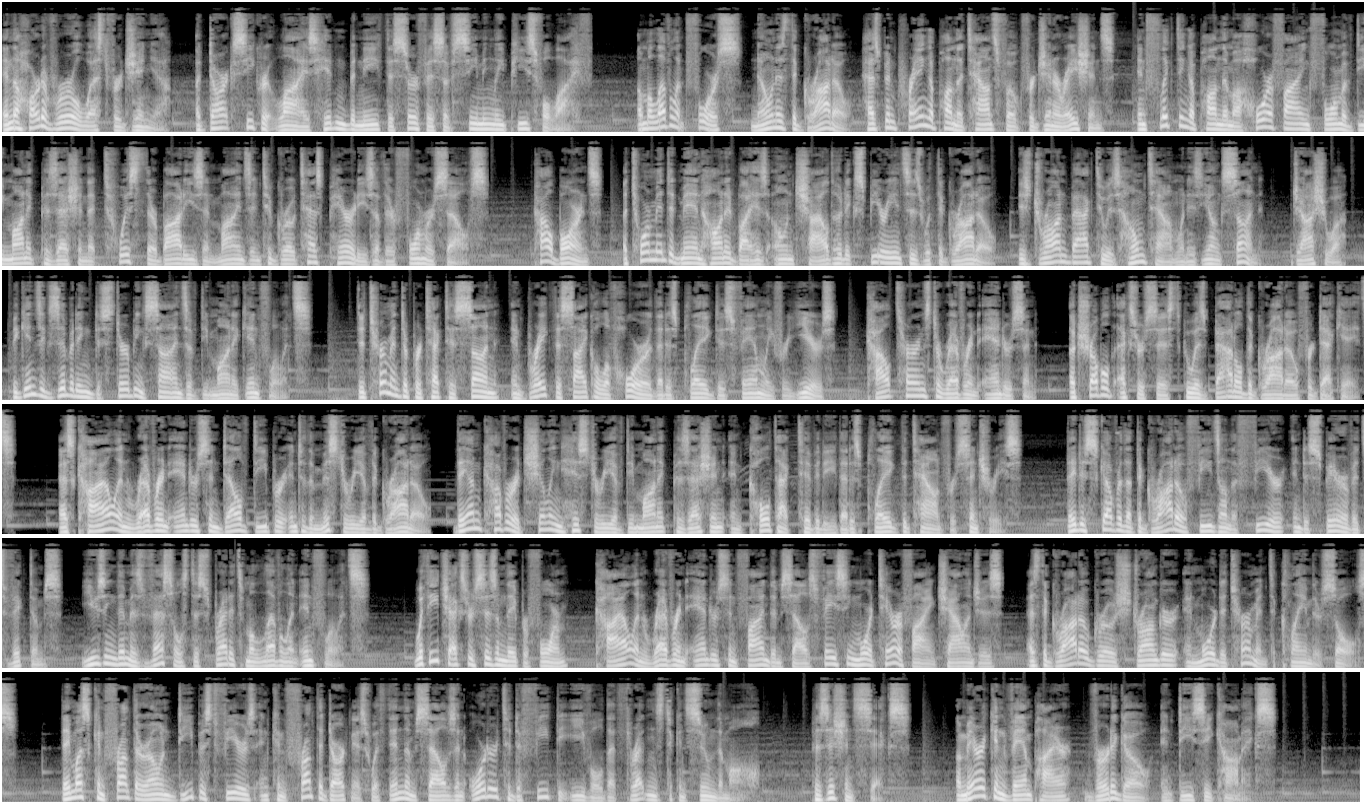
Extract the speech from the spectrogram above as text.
In the heart of rural West Virginia, a dark secret lies hidden beneath the surface of seemingly peaceful life. A malevolent force, known as the Grotto, has been preying upon the townsfolk for generations, inflicting upon them a horrifying form of demonic possession that twists their bodies and minds into grotesque parodies of their former selves. Kyle Barnes, a tormented man haunted by his own childhood experiences with the Grotto, is drawn back to his hometown when his young son, Joshua, begins exhibiting disturbing signs of demonic influence. Determined to protect his son and break the cycle of horror that has plagued his family for years, Kyle turns to Reverend Anderson, a troubled exorcist who has battled the grotto for decades. As Kyle and Reverend Anderson delve deeper into the mystery of the grotto, they uncover a chilling history of demonic possession and cult activity that has plagued the town for centuries. They discover that the grotto feeds on the fear and despair of its victims, using them as vessels to spread its malevolent influence. With each exorcism they perform, Kyle and Reverend Anderson find themselves facing more terrifying challenges as the grotto grows stronger and more determined to claim their souls. They must confront their own deepest fears and confront the darkness within themselves in order to defeat the evil that threatens to consume them all. Position 6. American Vampire, Vertigo, and DC Comics.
